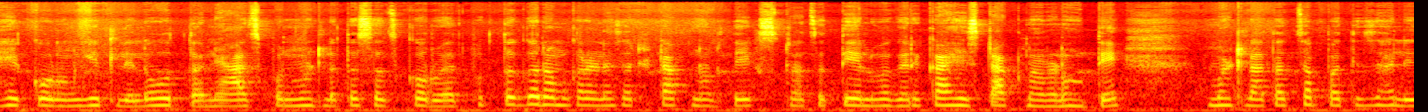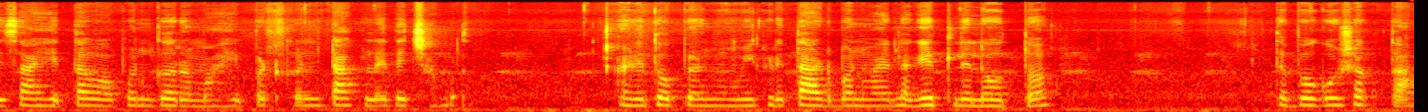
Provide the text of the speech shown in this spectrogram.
हे करून घेतलेलं होतं. आणि आज पण म्हटलं तसंच करूयात. फक्त गरम करण्यासाठी टाकणार होते. एक्स्ट्राचं तेल वगैरे काहीच टाकणार नव्हते. म्हटलं आता चपाती झालीच आहे. तवा पण गरम आहे. पटकन टाकलं त्याच्यामध्ये आणि तोपर्यंत मी इकडे ताट बनवायला घेतलेलं होतं. तर बघू शकता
